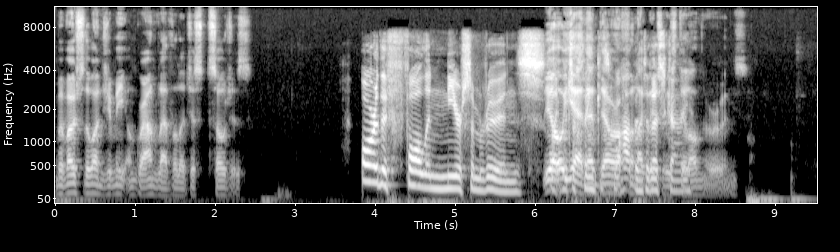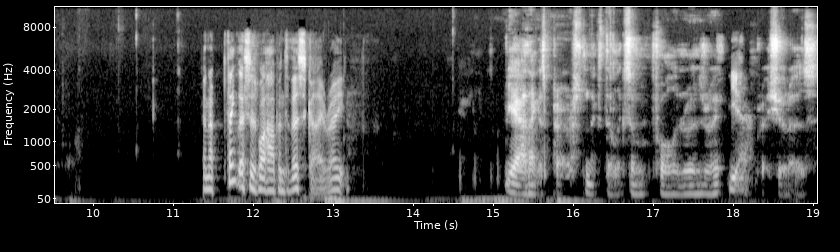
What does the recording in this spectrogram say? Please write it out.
but most of the ones you meet on ground level are just soldiers. or they've fallen near some ruins. Yeah, like, oh which yeah, they're, think they're what often happened like to this guy. still on the ruins. And I think this is what happened to this guy, right? Yeah, I think it's pretty, next to like some fallen ruins, right? Yeah. Pretty sure it is.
